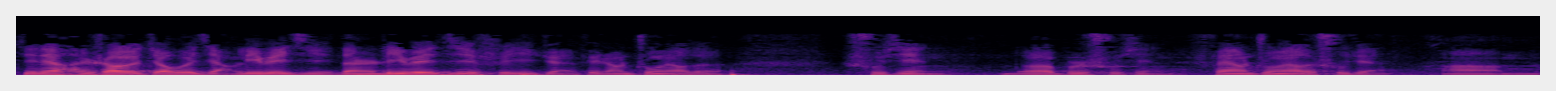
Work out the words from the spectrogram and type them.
今天很少有教会讲立位记，但是立位记是一卷非常重要的书信，呃，不是书信，非常重要的书卷。嗯，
